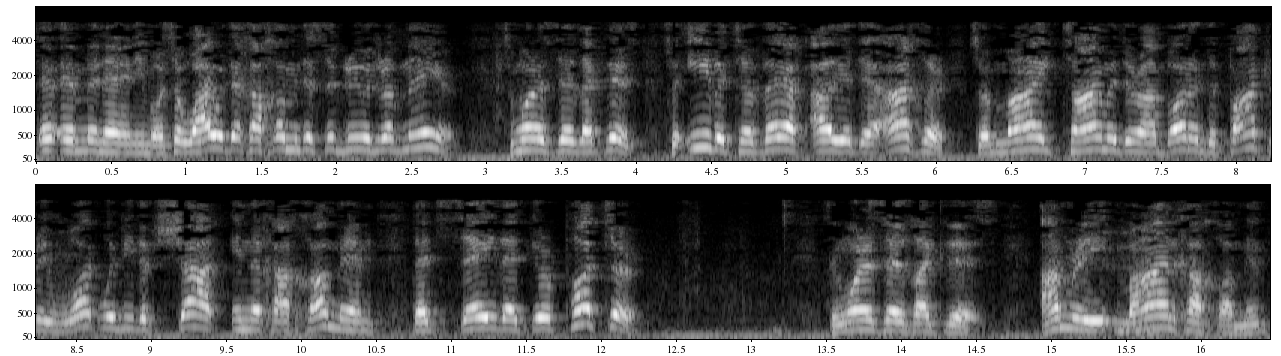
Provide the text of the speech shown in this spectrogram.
anymore. So why would the Chachamim disagree with Rav Meir? Gemara says like this. So even taveach al acher. So my time with the Rabbanan the Patri, what would be the shot in the Chachamim that say that you're potter? So Gemara says like this. Amri man chachamim.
